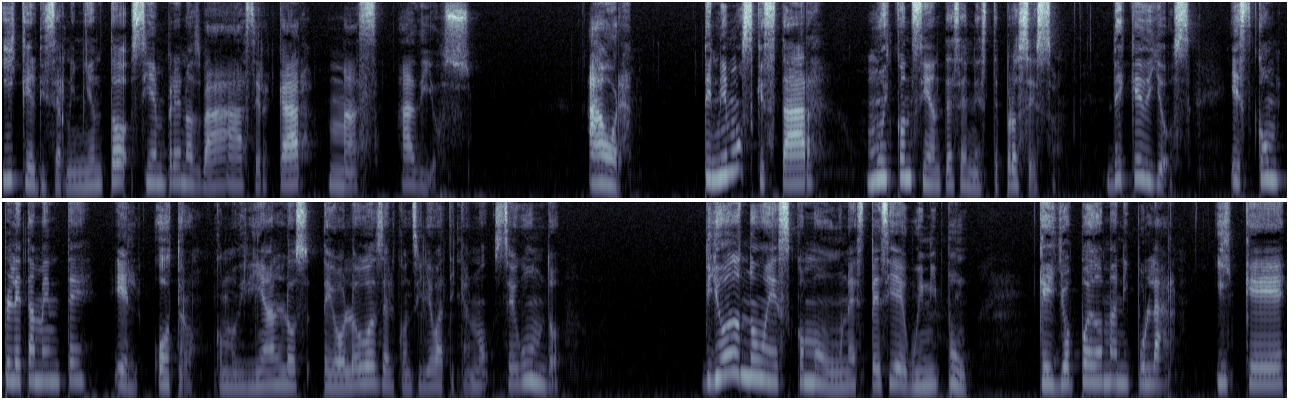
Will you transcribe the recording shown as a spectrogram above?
y que el discernimiento siempre nos va a acercar más a Dios. Ahora, tenemos que estar muy conscientes en este proceso de que Dios es completamente el otro, como dirían los teólogos del Concilio Vaticano II. Dios no es como una especie de Winnie Pooh que yo puedo manipular y que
